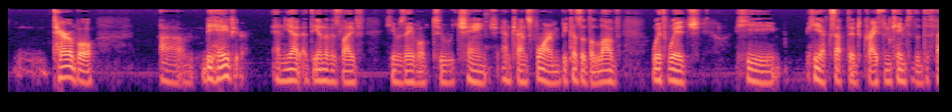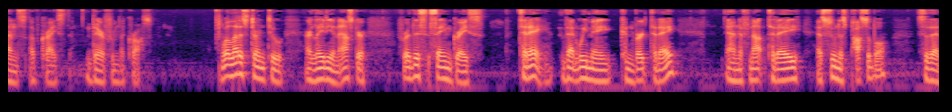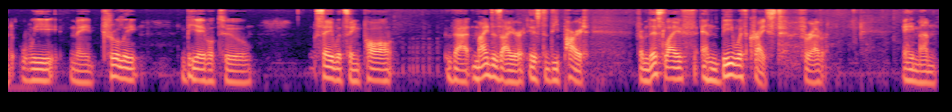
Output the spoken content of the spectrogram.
terrible um, behavior, and yet at the end of his life, he was able to change and transform because of the love with which he he accepted Christ and came to the defense of Christ there from the cross. Well, let us turn to Our Lady and ask her for this same grace today, that we may convert today, and if not today, as soon as possible, so that we may truly be able to say with St. Paul that my desire is to depart from this life and be with Christ forever. Amen.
